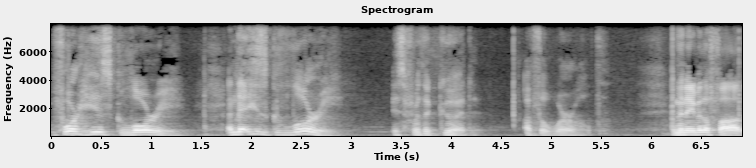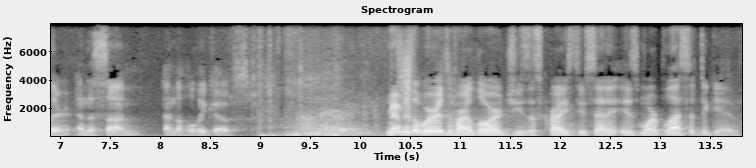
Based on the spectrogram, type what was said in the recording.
for his glory and that his glory is for the good of the world. In the name of the Father and the Son and the Holy Ghost. Amen. Remember the words of our Lord Jesus Christ, who said, It is more blessed to give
